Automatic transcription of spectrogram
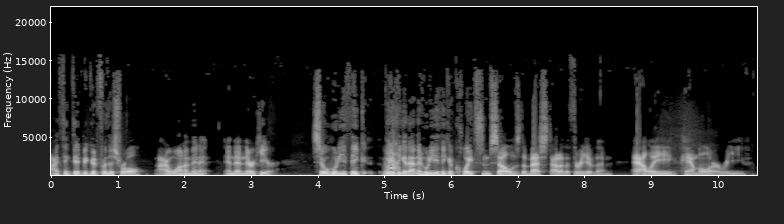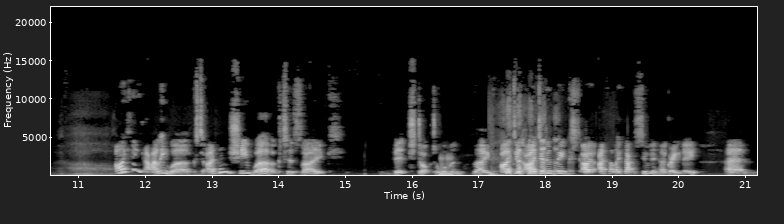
I think they'd be good for this role. I want them in it, and then they're here. So who do you think? What do you think of that? And then who do you think equates themselves the best out of the three of them? Alley, Hamill, or Reeve? I think Alley worked. I think she worked as like bitch doctor Mm-hmm. woman. Like I did. I didn't think. I, I felt like that suited her greatly. Um,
